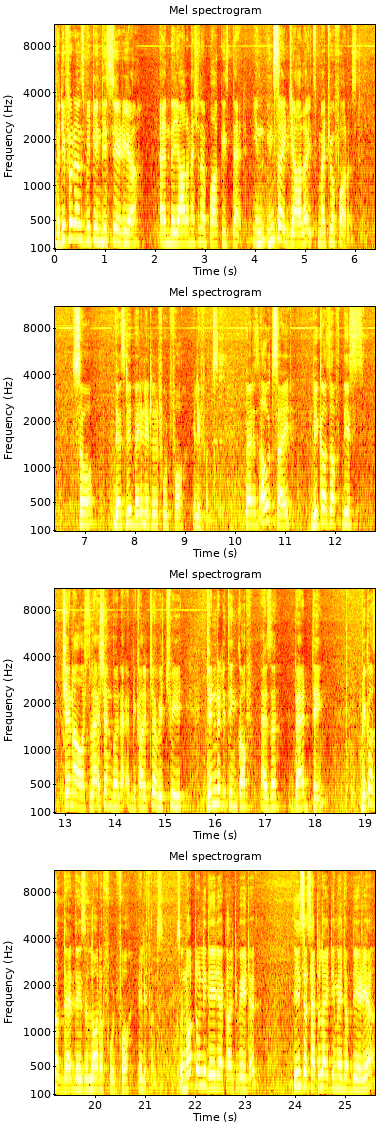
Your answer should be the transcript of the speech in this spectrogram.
The difference between this area and the Yala National Park is that in, inside Yala, it's mature forest. So there's very little food for elephants. Whereas outside, because of this Chena or slash and burn agriculture, which we generally think of as a bad thing, because of that, there's a lot of food for elephants. So not only the area cultivated, this is a satellite image of the area.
